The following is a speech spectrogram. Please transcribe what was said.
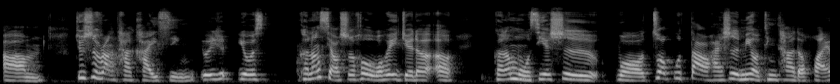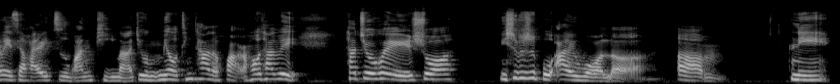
嗯，就是让她开心。有有可能小时候我会觉得呃，可能某些事我做不到，还是没有听他的话，因为小孩子顽皮嘛，就没有听他的话，然后他会他就会说你是不是不爱我了？嗯，你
